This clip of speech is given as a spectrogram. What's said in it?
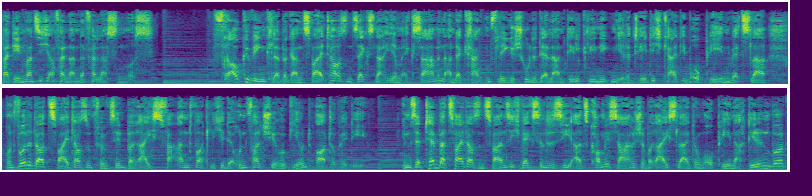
bei denen man sich aufeinander verlassen muss. Frauke Winkler begann 2006 nach ihrem Examen an der Krankenpflegeschule der Landil-Kliniken ihre Tätigkeit im OP in Wetzlar und wurde dort 2015 Bereichsverantwortliche der Unfallchirurgie und Orthopädie. Im September 2020 wechselte sie als kommissarische Bereichsleitung OP nach Dillenburg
